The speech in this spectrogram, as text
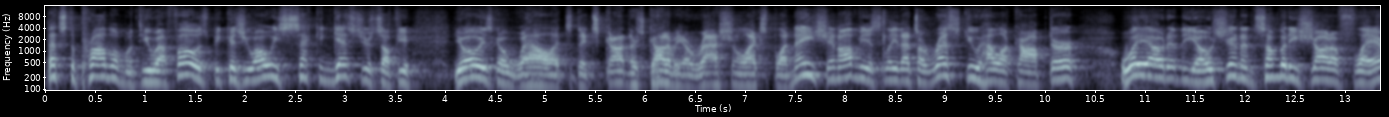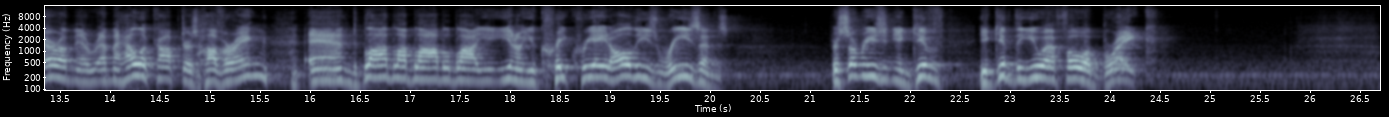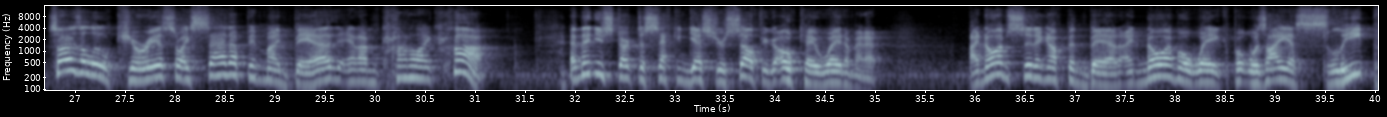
That's the problem with UFOs because you always second guess yourself. You you always go, well, it's it's got there's got to be a rational explanation. Obviously, that's a rescue helicopter way out in the ocean, and somebody shot a flare, and the and the helicopter's hovering, and blah blah blah blah blah. You, you know, you cre- create all these reasons. For some reason, you give you give the UFO a break. So I was a little curious, so I sat up in my bed and I'm kind of like, huh. And then you start to second guess yourself. You go, okay, wait a minute. I know I'm sitting up in bed. I know I'm awake, but was I asleep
